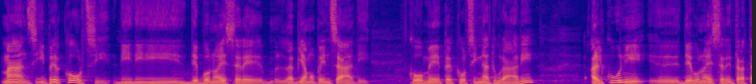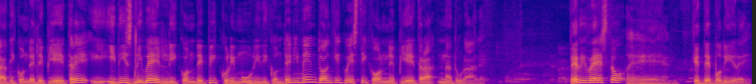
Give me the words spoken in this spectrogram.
ma anzi i percorsi di, di, debbono essere, l'abbiamo pensati, come percorsi naturali, alcuni eh, devono essere trattati con delle pietre, i, i, dislivelli con dei piccoli muri di contenimento, anche questi con pietra naturale. Per il resto, eh, che devo dire,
